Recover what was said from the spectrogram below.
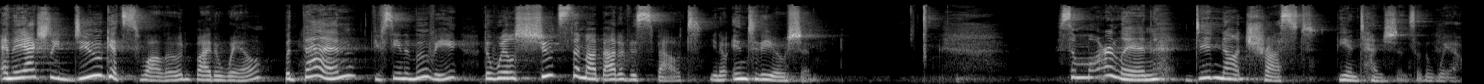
and they actually do get swallowed by the whale. But then, if you've seen the movie, the whale shoots them up out of his spout, you know, into the ocean. So Marlin did not trust the intentions of the whale.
